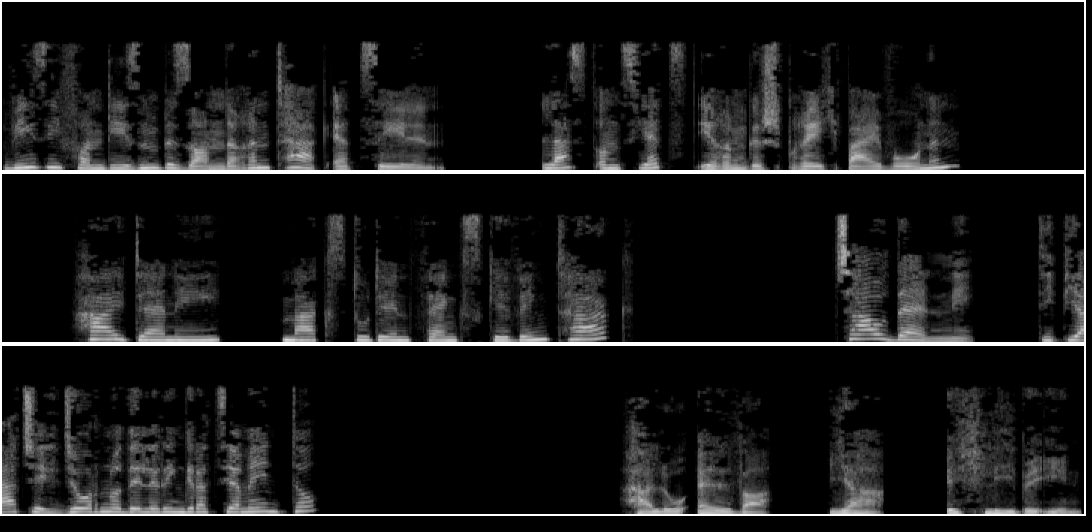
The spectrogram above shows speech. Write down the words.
wie sie von diesem besonderen Tag erzählen. Lasst uns jetzt ihrem Gespräch beiwohnen. Hi Danny, magst du den Thanksgiving-Tag? Ciao Danny. Ti piace il giorno del ringraziamento? Hallo Elva. Ja, ich liebe ihn.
